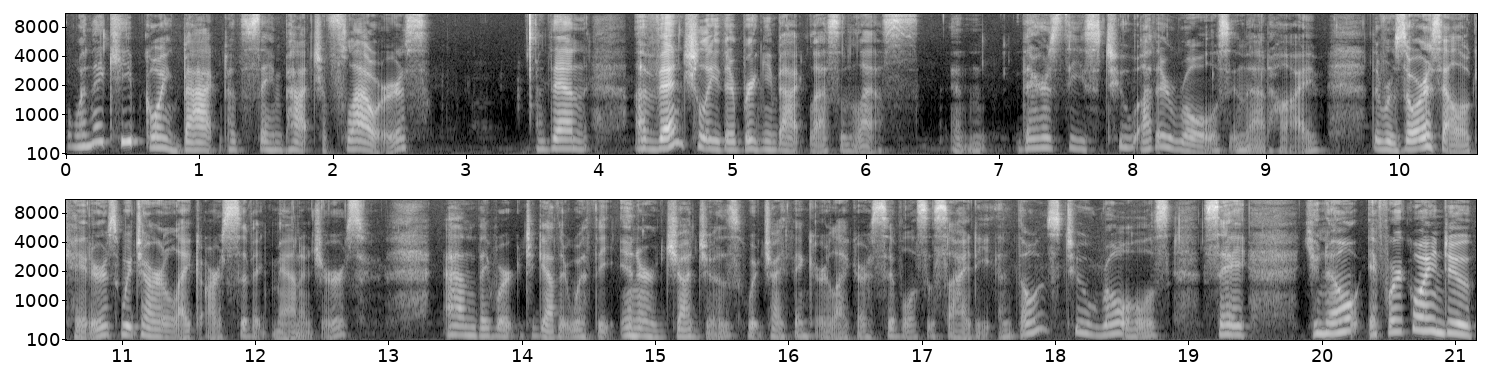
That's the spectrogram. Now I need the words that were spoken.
But when they keep going back to the same patch of flowers, then eventually they're bringing back less and less. And there's these two other roles in that hive the resource allocators, which are like our civic managers, and they work together with the inner judges, which I think are like our civil society. And those two roles say, you know, if we're going to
